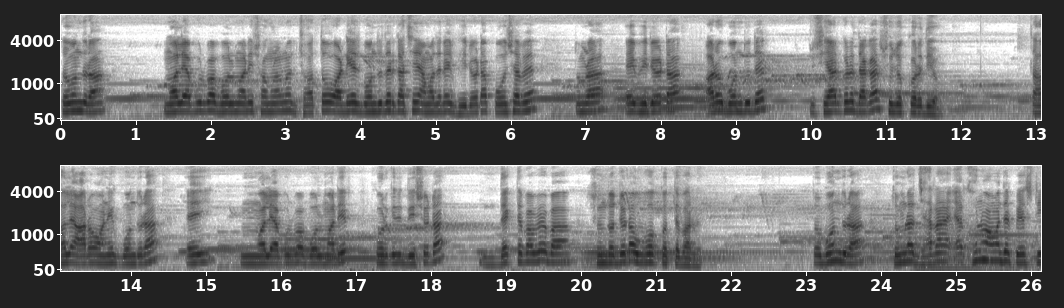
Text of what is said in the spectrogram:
তো বন্ধুরা, মলিয়াপুর বা বোলমারি সংলগ্ন যত অডিয়েন্স বন্ধুদের কাছে আমাদের এই ভিডিওটা পৌঁছাবে, তোমরা এই ভিডিওটা আরও বন্ধুদের শেয়ার করে দেখার সুযোগ করে দিও। তাহলে আরও অনেক বন্ধুরা এই মলিয়াপুর বা বোলমারির প্রকৃতির দৃশ্যটা দেখতে পাবে বা সৌন্দর্যটা উপভোগ করতে পারবে। তো বন্ধুরা, তোমরা যারা এখনও আমাদের পেজটি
